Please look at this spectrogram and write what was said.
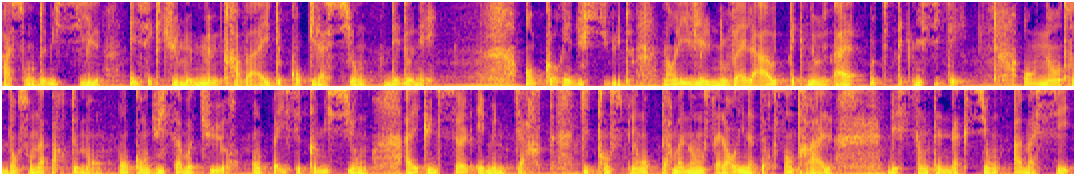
à son domicile effectuent le même travail de compilation des données. En Corée du Sud, dans les villes nouvelles à haute, technicité, on entre dans son appartement, on conduit sa voiture, on paye ses commissions avec une seule et même carte qui transmet en permanence à l'ordinateur central des centaines d'actions amassées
